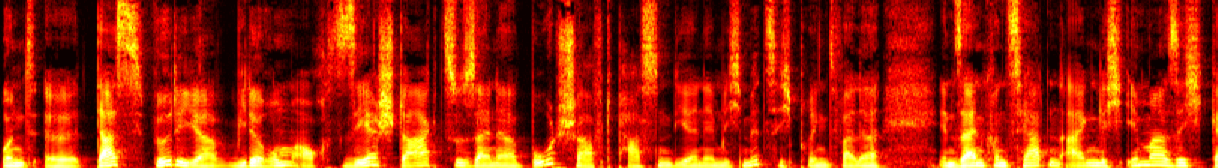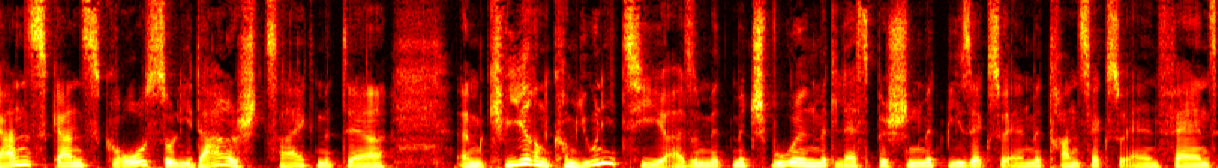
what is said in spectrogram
Und äh, das würde ja wiederum auch sehr stark zu seiner Botschaft passen, die er nämlich mit sich bringt, weil er in seinen Konzerten eigentlich immer sich ganz, ganz groß solidarisch zeigt mit der ähm, queeren Community, also mit, mit Schwulen, mit Lesbischen, mit Bisexuellen, mit transsexuellen Fans.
